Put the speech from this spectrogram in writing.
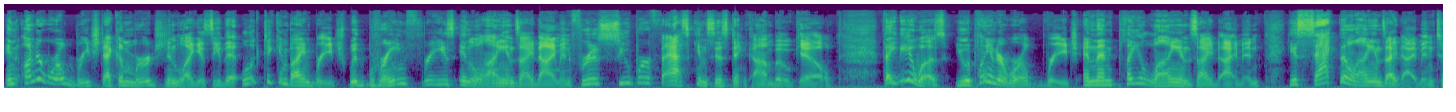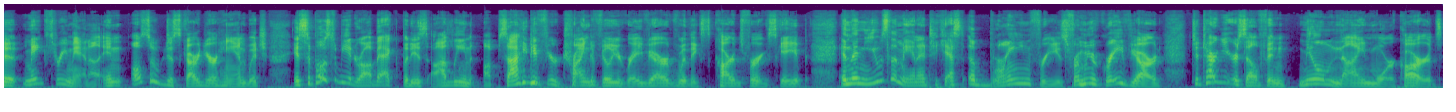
An Underworld Breach deck emerged in Legacy that looked to combine Breach with Brain Freeze and Lion's Eye Diamond for a super fast fast, consistent combo kill. The idea was you would play Underworld Breach and then play Lion's Eye Diamond. You sack the Lion's Eye Diamond to make 3 mana and also discard your hand, which is supposed to be a drawback but is oddly an upside if you're trying to fill your graveyard with ex- cards for escape, and then use the mana to cast a Brain Freeze from your graveyard to target yourself and mill 9 more cards.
